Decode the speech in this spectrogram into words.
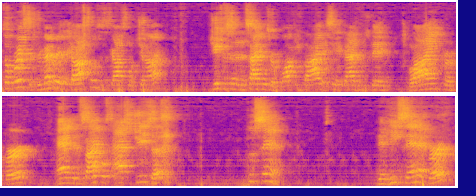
So, for instance, remember in the Gospels, is the Gospel of John, Jesus and the disciples are walking by. They see a guy who's been blind from birth. And the disciples ask Jesus, Who sinned? Did he sin at birth?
